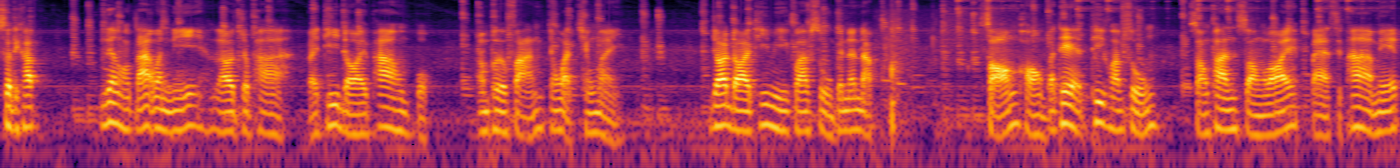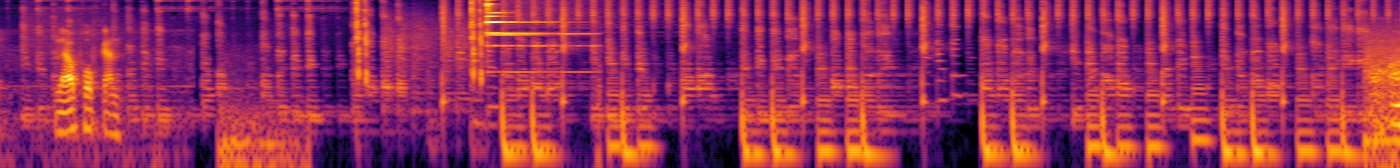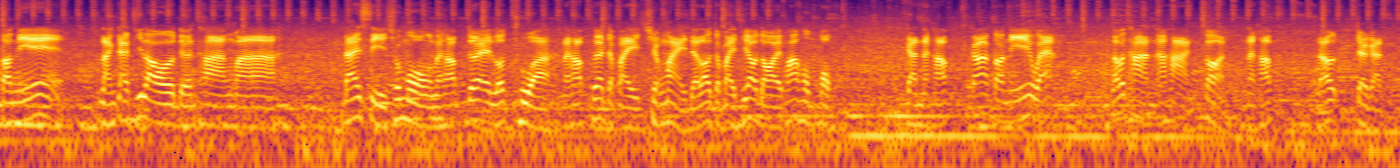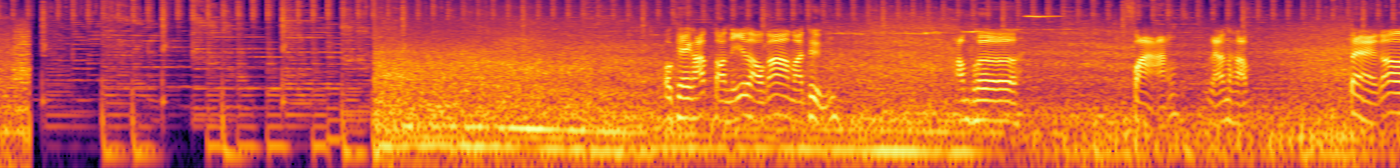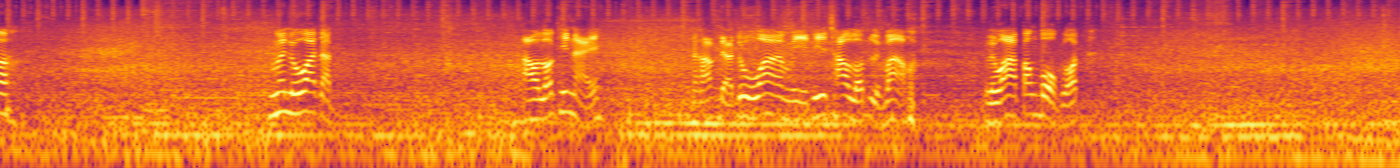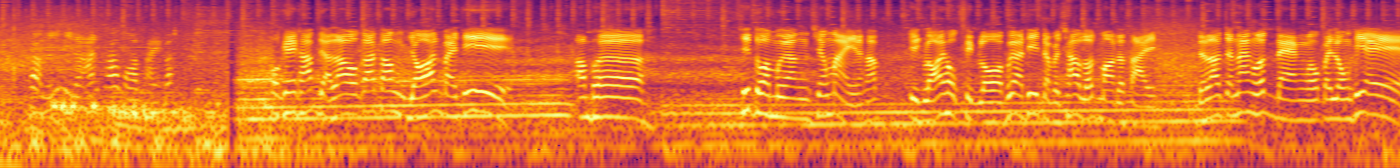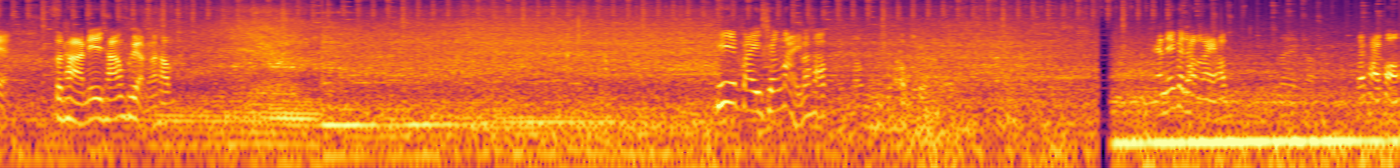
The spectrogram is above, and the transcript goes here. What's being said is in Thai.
สวัสดีครับ เรื่องของตาวันนี้เราจะพาไปที่ดอยผ้าห่มปกอำเภอฝางจังหวัดเชียงใหม่ ยอดดอยที่มีความสูงเป็นอันดับ 2 ของประเทศที่ความสูง 2,285 เมตร แล้วพบกันตอนนี้ หลังจากที่เราเดินทางมาได้ 4 ชั่วโมงนะครับด้วยรถทัวร์นะครับ เพื่อจะไปเชียงใหม่เดี๋ยวเราจะไปเที่ยวดอยผ้าห่มปกกันนะครับ ก็ตอนนี้แวะรับประทานอาหารก่อนนะครับ แล้วเจอกันโอเคครับ ตอนนี้เราก็มาถึงอำเภอฝางแล้วนะครับ แต่ก็ ไม่รู้ว่าจะเอารถที่ไหนนะครับ เดี๋ยวดูว่ามีที่เช่ารถหรือเปล่า หรือว่าต้องโบกรถข้างนี้มีร้านข้าวมอไซค์ปะโอเคครับ เดี๋ยวเราก็ต้องย้อนไปที่อำเภอที่ตัวเมืองเชียงใหม่นะครับ อีก 160 โลเพื่อที่จะไปเช่ารถมอเตอร์ไซค์เดี๋ยวเราจะนั่งรถแดงลงไปลงที่ไอ้สถานีช้างเผือกนะครับ พี่ไปเชียงใหม่ปะครับโอเคอันนี้ไปทำอะไรครับ ใช่ครับ ไปขายของ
